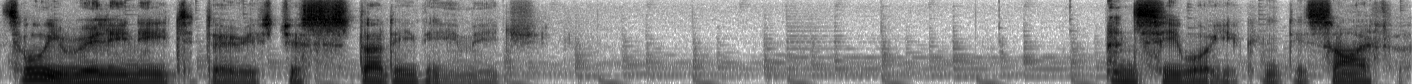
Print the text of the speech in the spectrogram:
So all you really need to do is just study the image and see what you can decipher.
